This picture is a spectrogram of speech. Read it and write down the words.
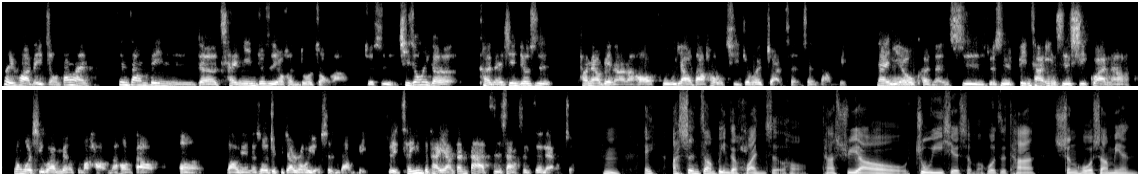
退化的一种，当然肾脏病的成因就是有很多种啦，就是其中一个可能性就是糖尿病啊，然后服药到后期就会转成肾脏病。那也有可能是就是平常饮食习惯啊，生活习惯没有这么好，然后到呃老年的时候就比较容易有肾脏病。所以成因不太一样，但大致上是这两种。嗯，哎啊，肾脏病的患者哈。他需要注意些什么，或者他生活上面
